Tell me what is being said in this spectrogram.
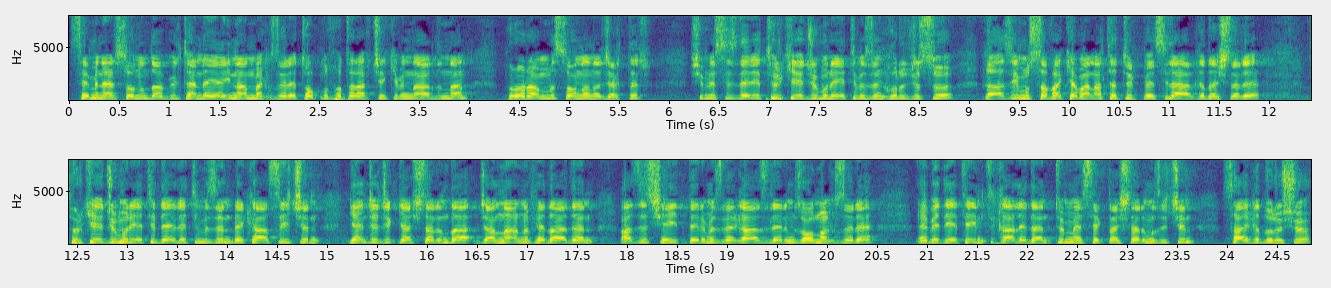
seminer sonunda bültende yayınlanmak üzere toplu fotoğraf çekiminin ardından programımız sonlanacaktır. Şimdi sizleri Türkiye Cumhuriyetimizin kurucusu Gazi Mustafa Kemal Atatürk ve silah arkadaşları, Türkiye Cumhuriyeti Devletimizin bekası için gencecik yaşlarında canlarını feda eden aziz şehitlerimiz ve gazilerimiz olmak üzere ebediyete intikal eden tüm meslektaşlarımız için saygı duruşu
